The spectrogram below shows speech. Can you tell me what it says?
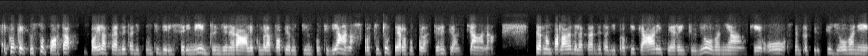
Ecco che questo porta poi alla perdita di punti di riferimento in generale, come la propria routine quotidiana, soprattutto per la popolazione più anziana per non parlare della perdita di propri cari per i più giovani anche, o sempre più, più giovani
